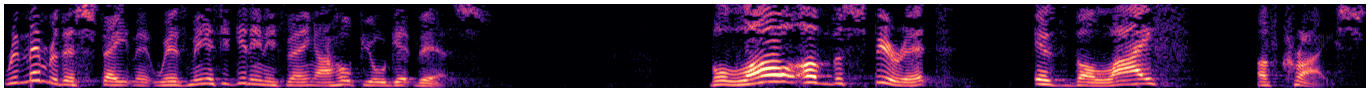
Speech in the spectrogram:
Remember this statement with me. If you get anything, I hope you'll get this. The law of the Spirit is the life of Christ.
